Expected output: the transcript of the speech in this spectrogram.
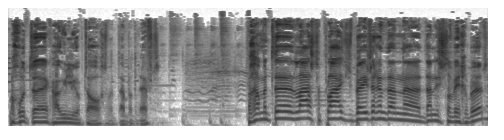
Maar goed, eh, ik hou jullie op de hoogte wat dat betreft. We gaan met de laatste plaatjes bezig en dan, dan is het alweer gebeurd.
